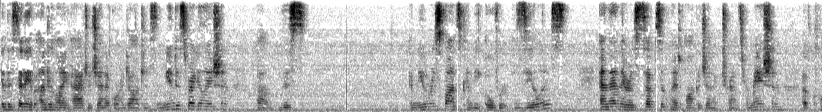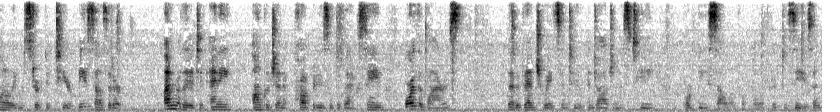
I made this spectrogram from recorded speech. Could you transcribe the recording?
In the setting of underlying iatrogenic or endogenous immune dysregulation, um, this immune response can be overzealous, and then there is subsequent oncogenic transformation of clonally restricted T or B cells that are unrelated to any oncogenic properties of the vaccine or the virus that eventuates into endogenous T or B cell lymphoproliferative disease. And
